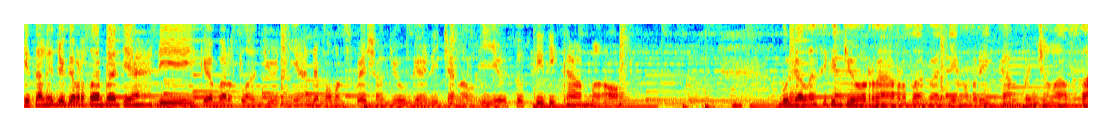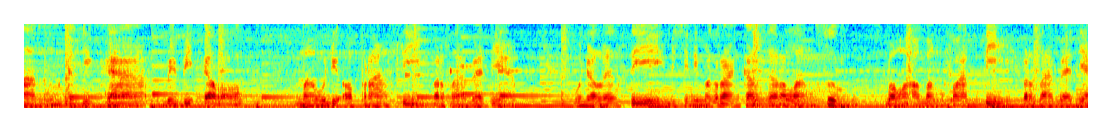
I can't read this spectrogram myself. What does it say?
kita lihat juga persahabat ya, di kabar selanjutnya ada momen spesial juga di channel Youtube Titi Kamal. Bunda Lesti Kejora persahabat yang memberikan penjelasan ketika Baby L mau dioperasi persahabat ya. Bunda Lesti di sini menerangkan secara langsung bahwa Abang Fatih persahabat ya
